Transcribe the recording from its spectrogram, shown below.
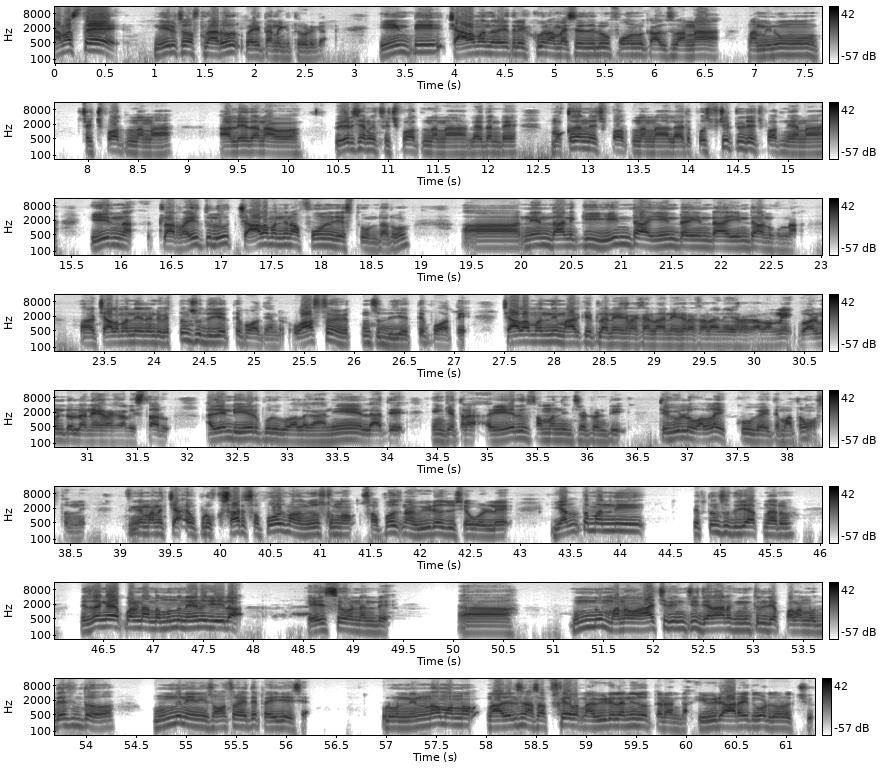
నమస్తే మీరు చూస్తున్నారు రైతన్నకి తోడుగా. ఏంటి చాలామంది రైతులు ఎక్కువ నా మెసేజ్లు ఫోన్లు కాల్స్లు అన్నా నా మినుము చచ్చిపోతుందన్నా లేదా నా వేరుశనగ చచ్చిపోతుందన్నా లేదంటే మొక్కజొన్న చచ్చిపోతుందన్నా లేదా పసుపు చెట్లు చచ్చిపోతున్నాయి అన్న ఏంది ఇట్లా రైతులు చాలామంది నా ఫోన్లు చేస్తూ ఉంటారు. నేను దానికి ఏంటా ఏంటా ఏంటా ఏంటా అనుకున్నా. చాలామంది చాలా మంది ఏంటంటే విత్తన శుద్ధి చేస్తే పోతాయి అంటారు. వాస్తవం విత్తన శుద్ధి చేస్తే పోతాయి. చాలా మంది మార్కెట్లో అనేక రకాల అనేక రకాల అనేక రకాలు ఉన్నాయి. గవర్నమెంట్ వాళ్ళు అనేక రకాలు ఇస్తారు. అదేంటి ఏరు పురుగు వల్ల కానీ లేకపోతే ఇంకితర ఏరు సంబంధించినటువంటి తెగుళ్ళ వల్ల ఎక్కువగా అయితే మాత్రం వస్తుంది. ఇంకా మన చా ఇప్పుడు ఒకసారి సపోజ్ మనం చూసుకుందాం. సపోజ్ నా వీడియో చూసేవాళ్ళే ఎంతమంది విత్తన శుద్ధి చేస్తున్నారు? నిజంగా చెప్పాలంటే అంతకుముందు నేను చేయలా. వేసేవాడిని అంతే. ముందు మనం ఆచరించి జనాలకు నీతులు చెప్పాలన్న ఉద్దేశంతో ముందు నేను ఈ సంవత్సరం అయితే ట్రై చేశా. ఇప్పుడు నిన్నో మొన్న నాకు తెలిసి నా సబ్స్క్రైబర్ నా వీడియోలన్నీ చూస్తాడంట. ఈ వీడియో ఆ రైతు కూడా చూడొచ్చు.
